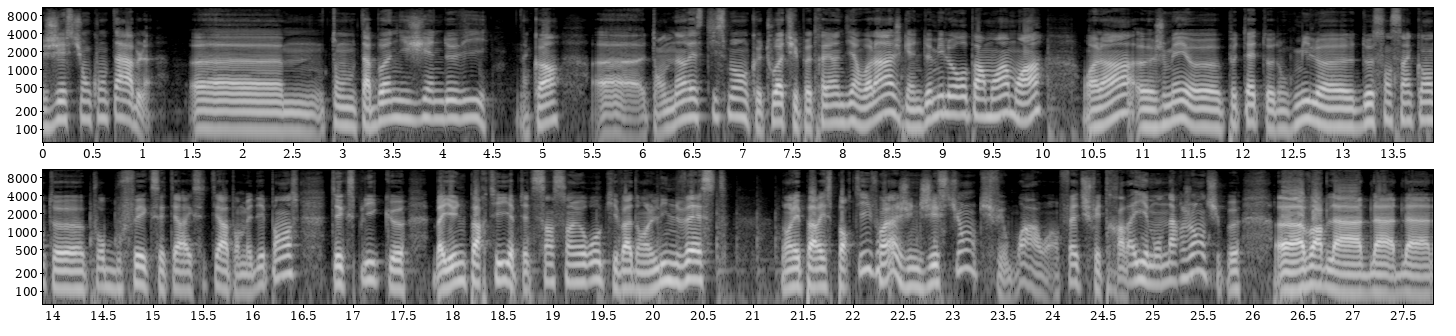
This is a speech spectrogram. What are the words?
gestion comptable, euh, ton, ta bonne hygiène de vie, d'accord? Ton investissement, que toi tu peux très bien dire, voilà, je gagne 2000 euros par mois, moi, voilà, je mets peut-être donc 1250 pour bouffer, etc., etc., pour mes dépenses. T'expliques que bah il y a une partie, il y a peut-être 500 euros qui va dans l'invest dans les paris sportifs, voilà, j'ai une gestion. Tu fais waouh, en fait, je fais travailler mon argent. Tu peux euh, avoir de la, de la, de la,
